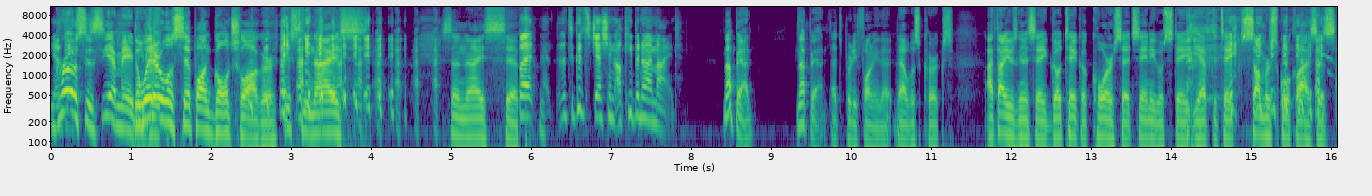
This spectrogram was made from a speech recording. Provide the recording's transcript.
No Gross is yeah maybe The winner but- will sip on Goldschlager. Just a nice, just a nice sip. But that's a good suggestion. I'll keep it in my mind. not bad, not bad. That's pretty funny. That that was Kirk's. I thought he was going to say, "Go take a course at San Diego State. You have to take summer school classes."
